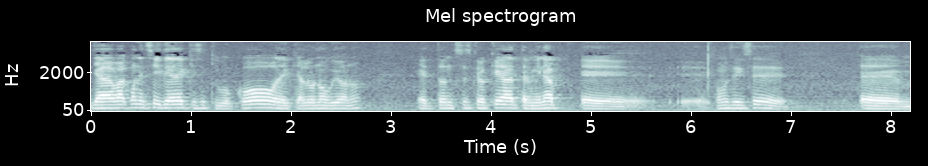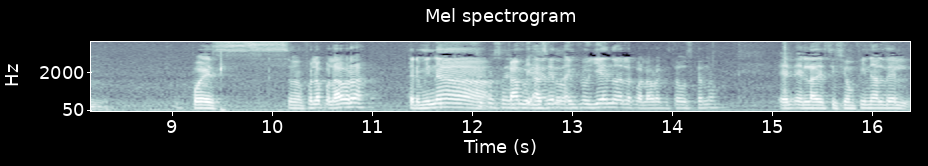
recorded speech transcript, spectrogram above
ya va con esa idea de que se equivocó o de que algo no vio, ¿no? Entonces creo que ya termina, eh, eh, ¿cómo se dice? Eh, pues, se me fue la palabra. Termina Sí, pues, influyendo. haciendo- influyendo en la palabra que está buscando en, en la decisión final del,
